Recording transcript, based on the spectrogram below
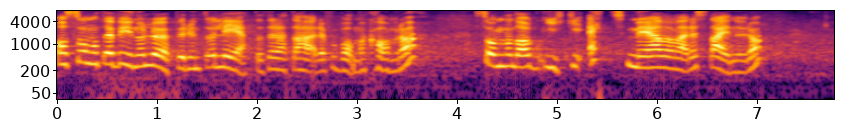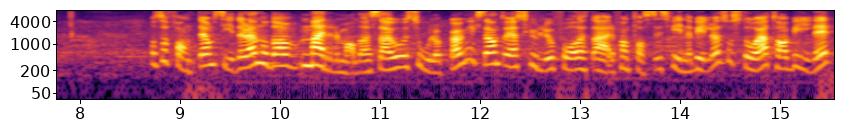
og så måtte jeg begynne å løpe rundt og lete etter dette her forbanna kameraet. Som da gikk i ett med den derre steinura. Og så fant jeg omsider den, og da nærma det seg jo soloppgang. ikke sant? Og jeg skulle jo få dette her fantastisk fine bildet. Så står jeg og tar bilder.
